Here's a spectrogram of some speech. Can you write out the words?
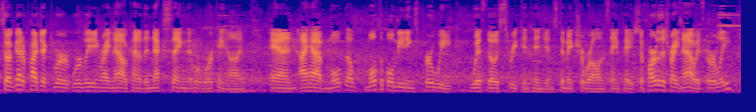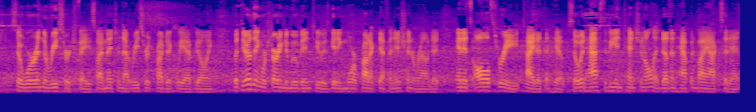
So I've got a project we're, we're leading right now, kind of the next thing that we're working on, and I have multi, multiple meetings per week with those three contingents to make sure we're all on the same page. So part of this right now, it's early, so we're in the research phase. So I mentioned that research project we have going. But the other thing we're starting to move into is getting more product definition around it, and it's all three tied at the hip. So it has to be intentional, it doesn't happen by accident.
